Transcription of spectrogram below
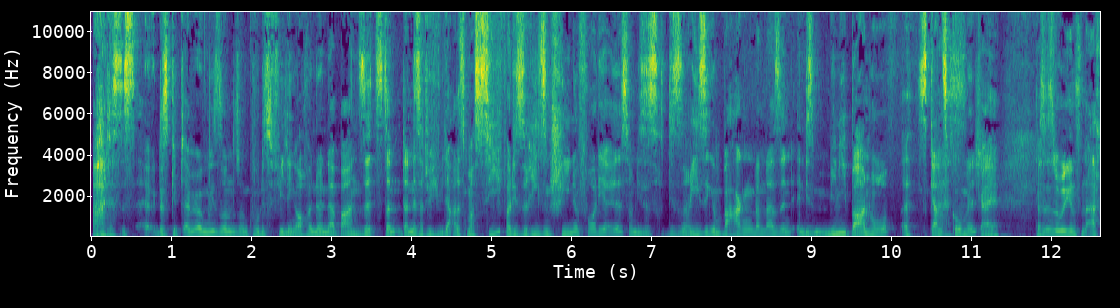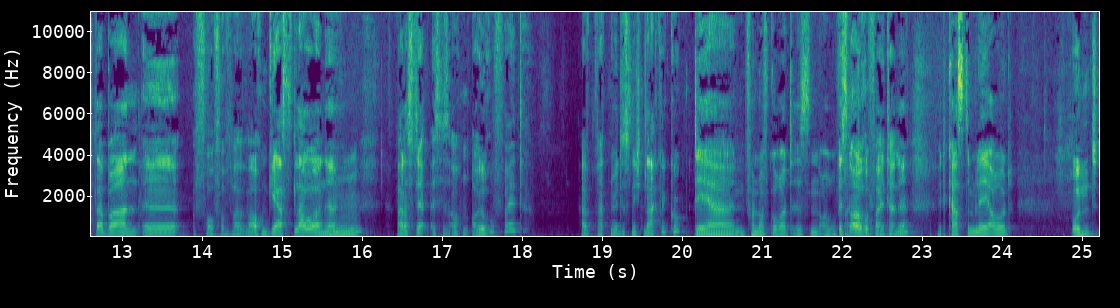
ah, das ist, äh, das gibt einem irgendwie so ein, so ein cooles Feeling. Auch wenn du in der Bahn sitzt, dann, dann ist natürlich wieder alles massiv, weil diese riesen Schiene vor dir ist und dieses, diese riesigen Wagen dann da sind in diesem Mini-Bahnhof. Das ist ganz komisch. Geil. Das ist übrigens eine Achterbahn, äh, vor, vor, war auch ein Gerstlauer, ne? War das der, ist das auch ein Eurofighter? Hat, hatten wir das nicht nachgeguckt? Der von Novgorod ist ein Eurofighter. Ist ein Eurofighter, ne? Mit Custom Layout. Und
